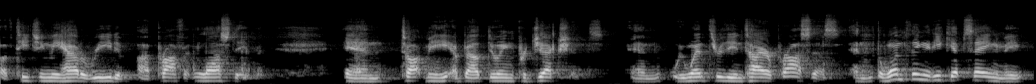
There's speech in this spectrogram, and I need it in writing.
of teaching me how to read a, a profit and loss statement and taught me about doing projections. And we went through the entire process. And the one thing that he kept saying to me,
